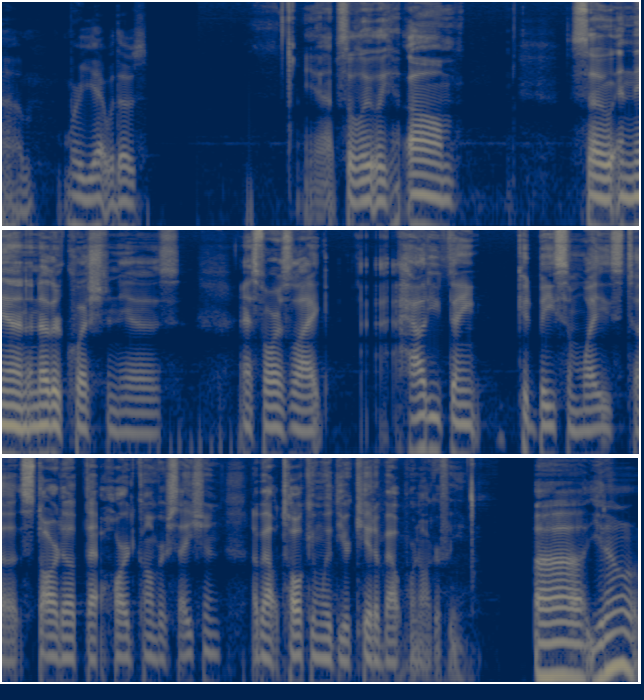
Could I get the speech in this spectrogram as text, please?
um, where are you at with those? Yeah, absolutely. Um, so, and then another question is, as far as like, how do you think could be some ways to start up that hard conversation about talking with your kid about pornography? Uh, you know,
